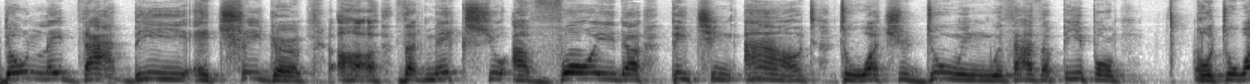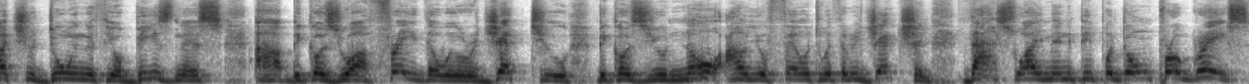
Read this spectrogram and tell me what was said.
Don't let that be a trigger uh, that makes you avoid uh, pitching out to what you're doing with other people or to what you're doing with your business uh, because you are afraid they will reject you because you know how you felt with rejection. That's why many people don't progress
